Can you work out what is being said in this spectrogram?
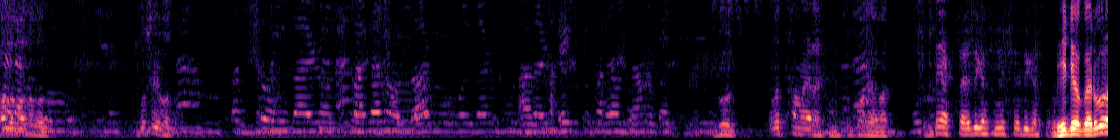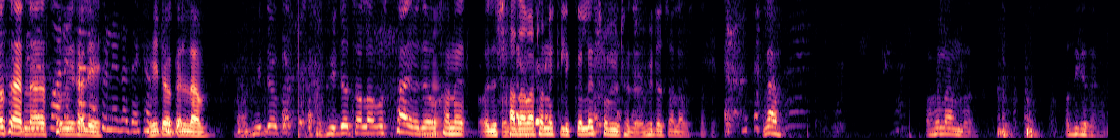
বলো বলো বলো। বসে বলো। গুড এবার থামায় রাখুন একটু পরে আবার একটা এদিকে আসুন সেদিকে আসুন। ভিডিও করব স্যার না ছবি খালি? ভিডিও করলাম। ভিডিও ভিডিও চলা অবস্থায় ওই যে ওখানে ওই যে সাদা বাটনে ক্লিক করলে ছবি উঠে যাবে ভিডিও চলা অবস্থাতে। নাও। অভিনন্দন। ওদিকে দেখান।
